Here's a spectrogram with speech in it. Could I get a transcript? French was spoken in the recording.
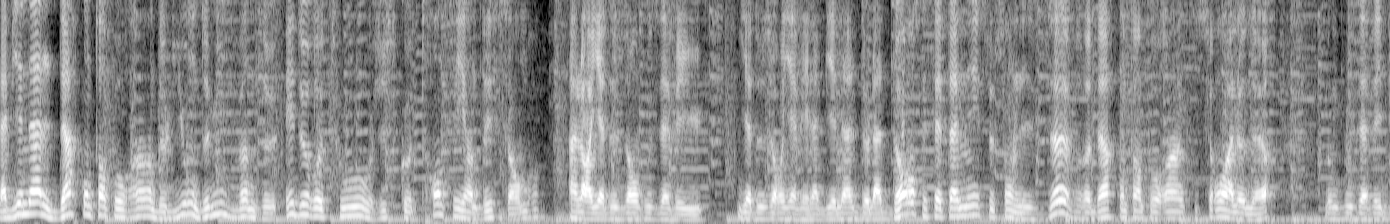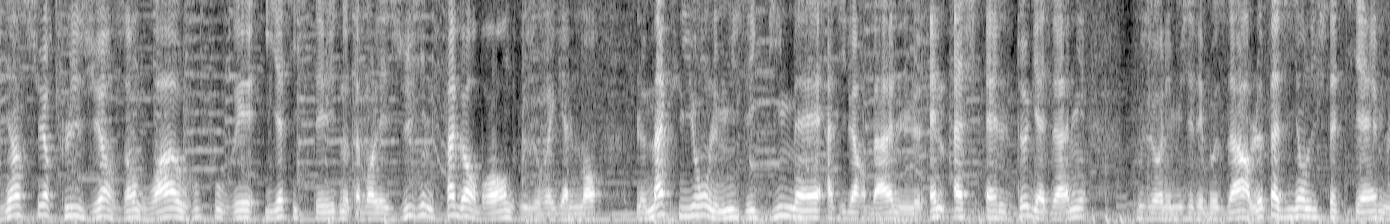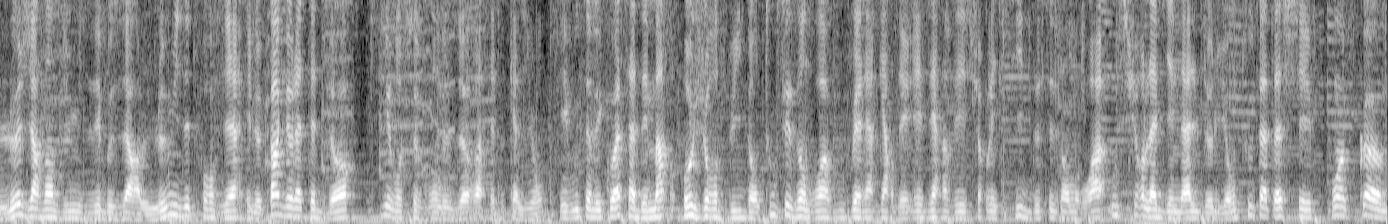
La Biennale d'art contemporain de Lyon 2022 est de retour jusqu'au 31 décembre. Alors il y a deux ans vous avez eu, il y a deux ans il y avait la Biennale de la danse et cette année ce sont les œuvres d'art contemporain qui seront à l'honneur. Donc vous avez bien sûr plusieurs endroits où vous pourrez y assister, notamment les usines Fagorbrand, vous aurez également le MAC Lyon, le musée Guimet à Villeurbanne, le MHL de Gadagne, vous aurez les musées des Beaux-Arts, le pavillon du 7e, le jardin du musée des Beaux-Arts, le musée de Fourvière et le parc de la Tête d'Or qui recevront des œuvres à cette occasion. Et vous savez quoi, ça démarre aujourd'hui dans tous ces endroits. Vous pouvez les regarder réservés sur les sites de ces endroits ou sur la biennale de Lyon toutattaché.com.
